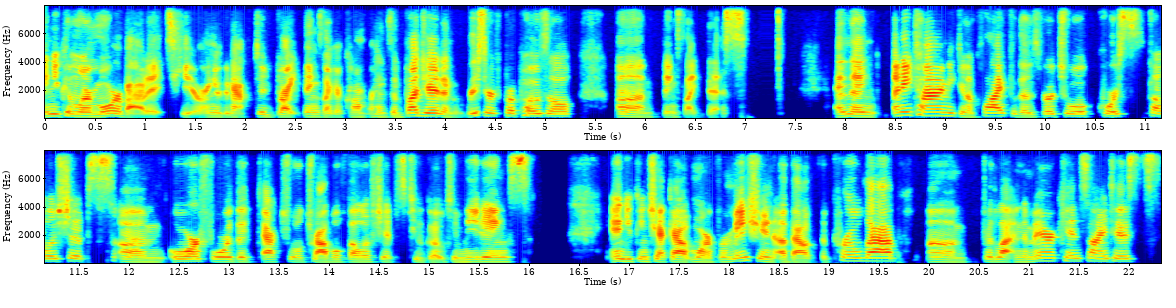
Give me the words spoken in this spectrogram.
and you can learn more about it here. And you're going to have to write things like a comprehensive budget and research proposal, um, things like this. And then anytime you can apply for those virtual course fellowships um, or for the actual travel fellowships to go to meetings. And you can check out more information about the Pro Lab um, for Latin American scientists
